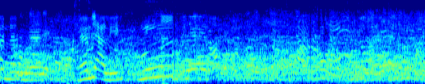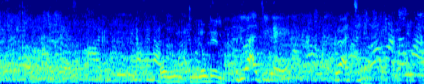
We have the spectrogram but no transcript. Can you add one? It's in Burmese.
ဖက်နဲ့ငန်းနဲ့ငန်းပြလေးဟင်းငယ်လေးနော်နောက်ခဏဘုံသူလုပ်တဲ့လူဘသူကအကြီးလဲဘသူကအကြီး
